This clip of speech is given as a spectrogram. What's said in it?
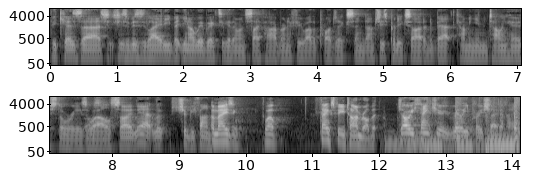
because uh, she, she's a busy lady. But you know, we work together on Safe Harbour and a few other projects, and um, she's pretty excited about coming in and telling her story as awesome. well. So yeah, look, should be fun. Amazing. Well, thanks for your time, Robert. Joey, thank you. Really appreciate it, mate.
